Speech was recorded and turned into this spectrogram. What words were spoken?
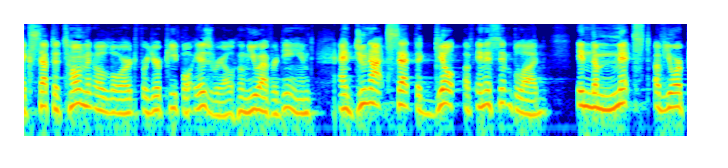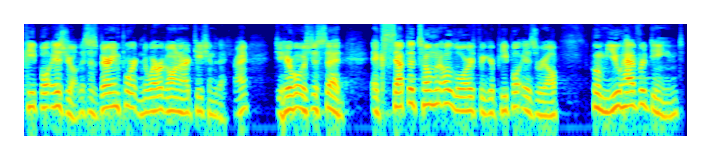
Accept atonement, O Lord, for your people Israel, whom you have redeemed, and do not set the guilt of innocent blood in the midst of your people Israel. This is very important to where we're going in our teaching today, right? Do you hear what was just said? Accept atonement, O Lord, for your people Israel, whom you have redeemed.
